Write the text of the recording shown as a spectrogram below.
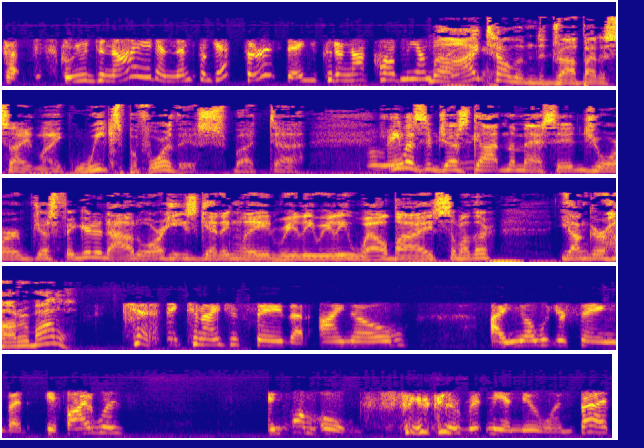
got screwed tonight and then forget Thursday. You could have not called me on Well, Thursday. I tell him to drop out of sight like weeks before this, but uh, Well, he must have just gotten the message or just figured it out, or he's getting laid really, really well by some other younger, hotter model. Can, can I just say that I know, I know what you're saying, but if I was, I know I'm old, so you're going to rip me a new one, but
